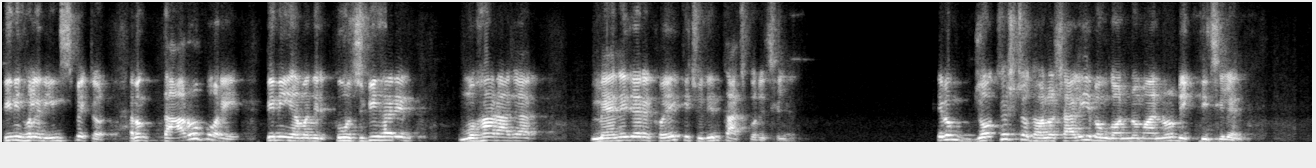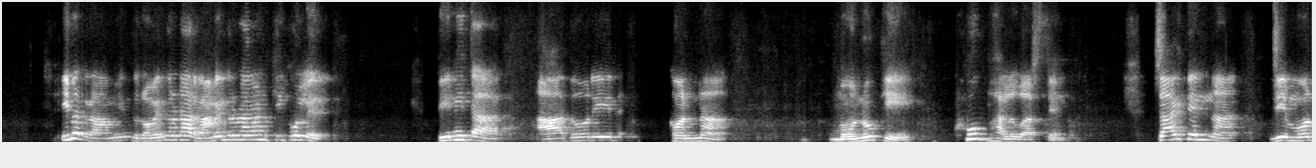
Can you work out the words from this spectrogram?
তিনি হলেন ইন্সপেক্টর। এবং তারও পরে তিনি আমাদের কোচবিহারের মহারাজার ম্যানেজারের হয়ে কিছুদিন কাজ করেছিলেন। এবং যথেষ্ট ধনশালী এবং গণ্যমান্য ব্যক্তি ছিলেন। এবার রামেন্দ্র রমেন্দ্রনাথ রামেন্দ্র নারায়ণ কি করলেন? তিনি তার আদরের কন্যা মনুকে খুব ভালোবাসতেন। চাইতেন না যে মন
